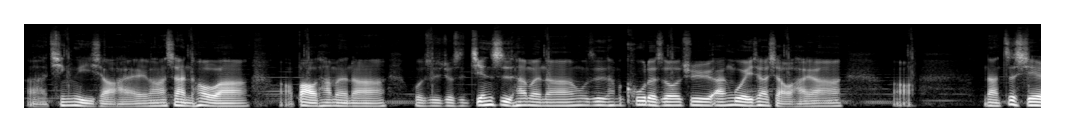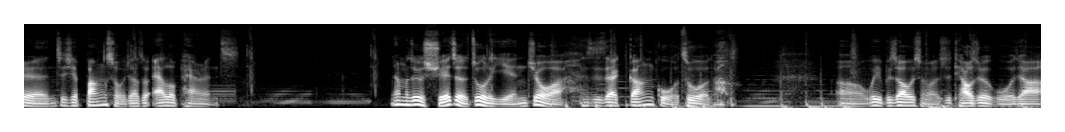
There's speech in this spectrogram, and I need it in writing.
啊清理小孩，帮他善后啊，啊抱他们啊，或是就是监视他们啊，或是他们哭的时候去安慰一下小孩啊，啊，那这些人这些帮手叫做 allo parents。那么这个学者做的研究啊，是在刚果做的，呃，我也不知道为什么是挑这个国家，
